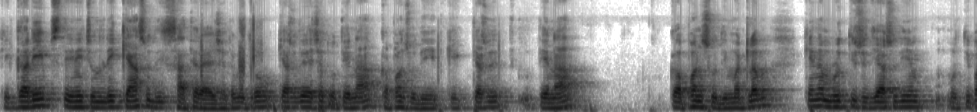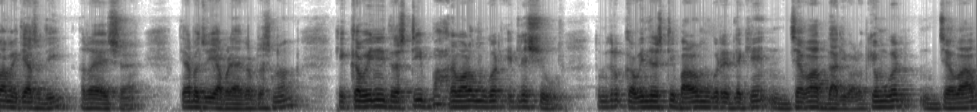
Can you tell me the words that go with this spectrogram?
કે ગરીબ સ્ત્રીની ચુંદડી ક્યાં સુધી સાથે રહે છે? તો મિત્રો, ક્યાં સુધી રહે છે? તો તેના કફન સુધી કે ત્યાં સુધી તેના કફન સુધી. મતલબ કે એના મૃત્યુ સુધી, જ્યાં સુધી મૃત્યુ પામે ત્યાં સુધી રહે છે. ત્યારબાદ જોઈએ આપણે આગળ પ્રશ્ન કે કવિની દ્રષ્ટિ ભારવાળો મુગટ એટલે શું? તો મિત્રો કવિ દ્રષ્ટિ ભારવાળો મુગટ એટલે કે જવાબદારીવાળો. કયો મુગટ જવાબ,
